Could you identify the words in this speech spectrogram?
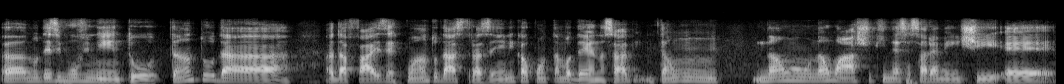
uh, no desenvolvimento tanto da, da Pfizer quanto da AstraZeneca, ou quanto da Moderna, sabe? Então não, não acho que necessariamente é,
